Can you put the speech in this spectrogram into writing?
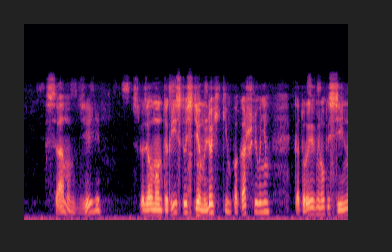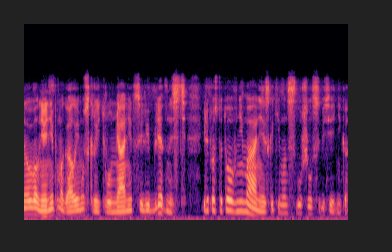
— В самом деле, — сказал Монте-Кристо с тем легким покашливанием, которое в минуты сильного волнения помогало ему скрыть румянец или бледность, или просто то внимание, с каким он слушал собеседника.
